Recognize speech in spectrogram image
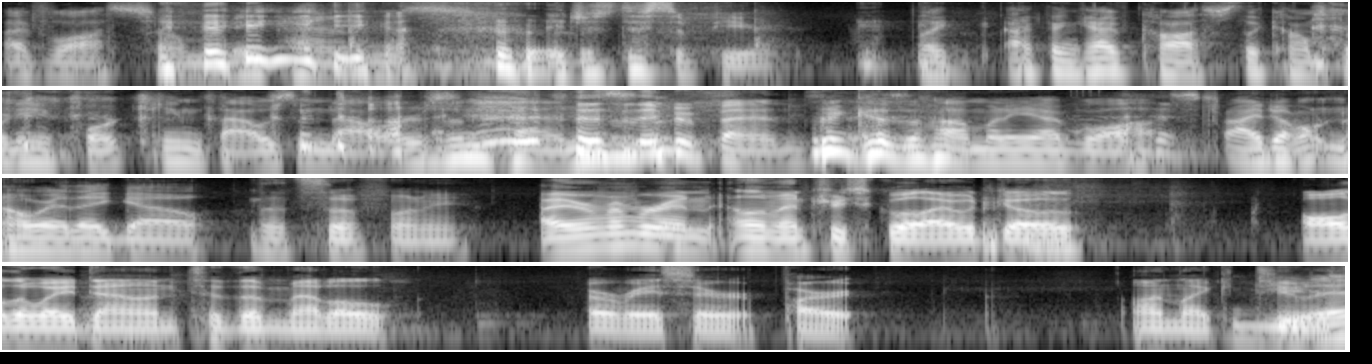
I've lost so many pens. they just disappear. Like I think I've cost the company fourteen thousand dollars in pens New pens. because of how many I've lost. I don't know where they go. That's so funny. I remember in elementary school, I would go all the way down to the metal eraser part on like two You or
